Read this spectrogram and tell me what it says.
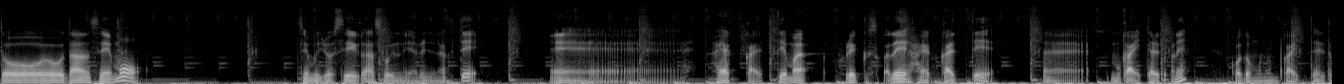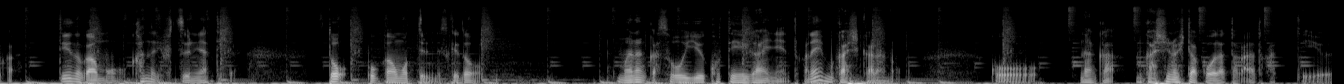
と、男性も、全部女性がそういうのやるんじゃなくて、えー、早く帰って、まあ、フレックスとかで早く帰って、えー、迎え行ったりとかね、子供の迎え行ったりとかっていうのがもうかなり普通になってきた。と僕は思ってるんですけど、まあなんかそういう固定概念とかね、昔からの、こう、なんか昔の人はこうだったからとかっていう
